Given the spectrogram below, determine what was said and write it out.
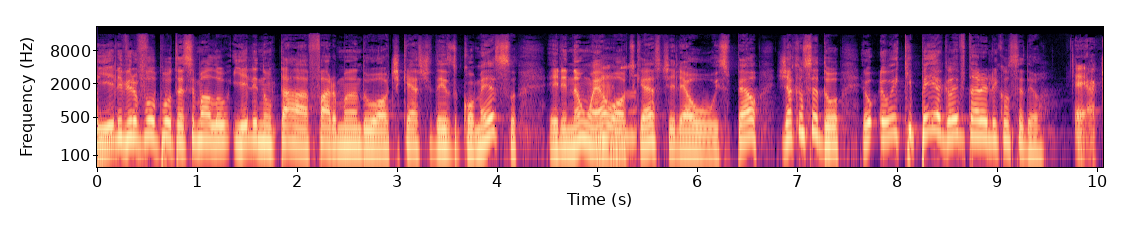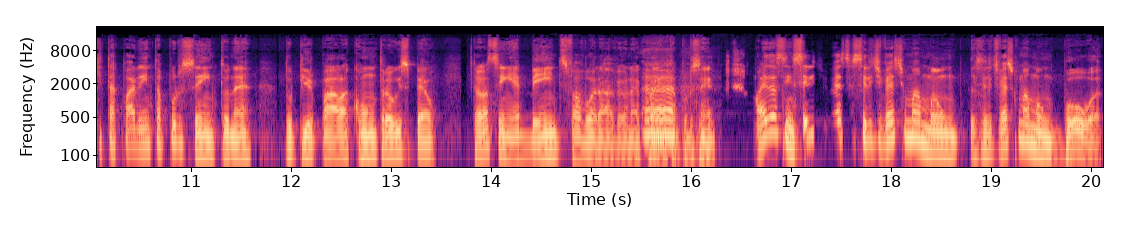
e ele virou e falou: Puta, esse maluco. E ele não tá farmando o Outcast desde o começo. Ele não é o Outcast, ele é o Spell. Já concedeu. Eu, eu equipei a Glavetar e ele concedeu. É, aqui tá 40%, né? Do Pirpala contra o Spell. Então, assim, é bem desfavorável, né? 40%. Mas assim, se ele tivesse, se ele tivesse uma mão, se ele tivesse uma mão boa,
